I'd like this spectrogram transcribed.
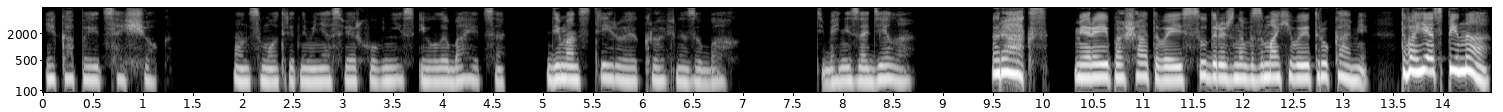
и капает со щек. Он смотрит на меня сверху вниз и улыбается, демонстрируя кровь на зубах. «Тебя не задело?» «Ракс!» — Мирей, пошатываясь, судорожно взмахивает руками. «Твоя спина!»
